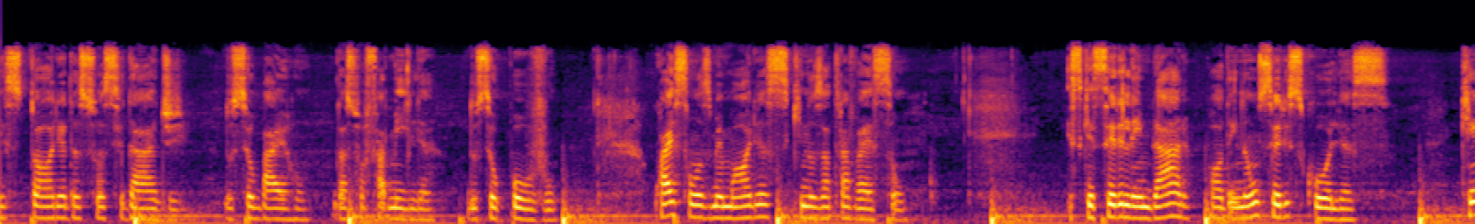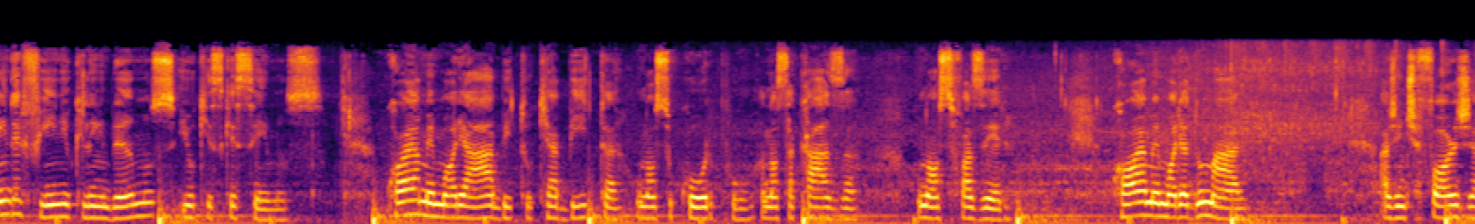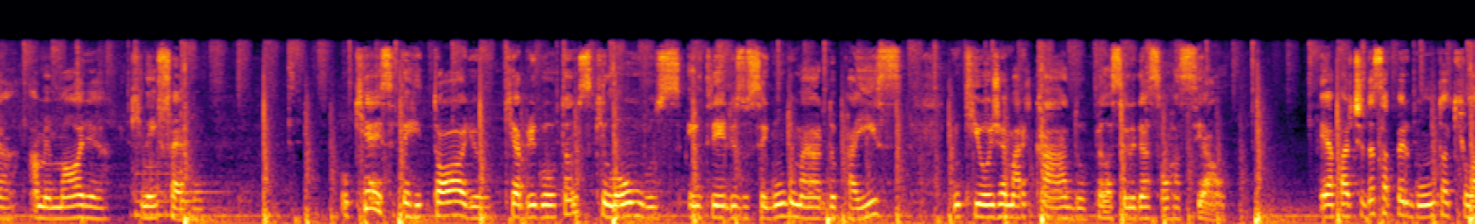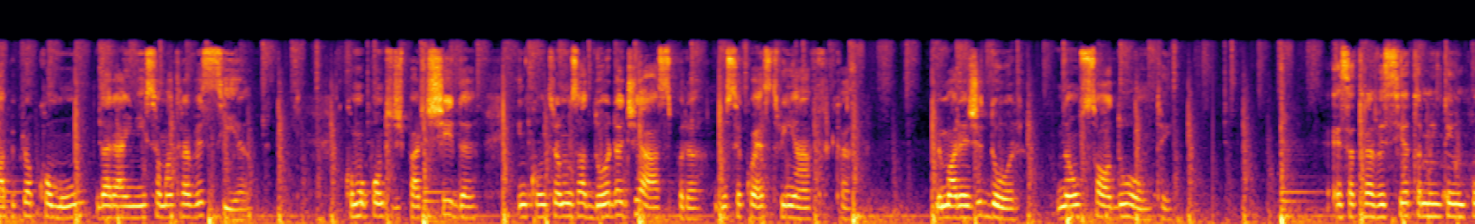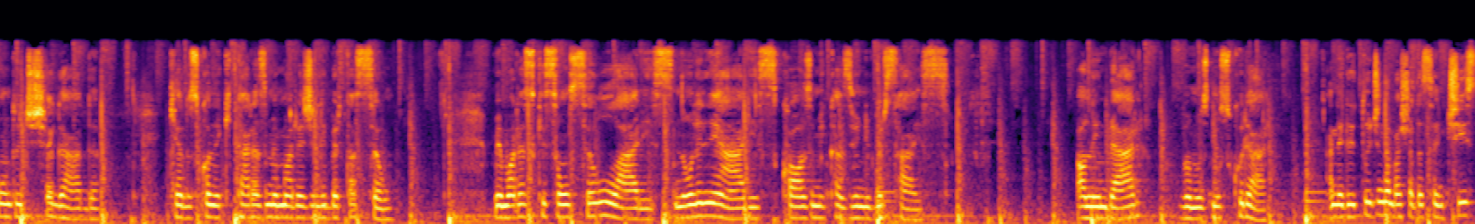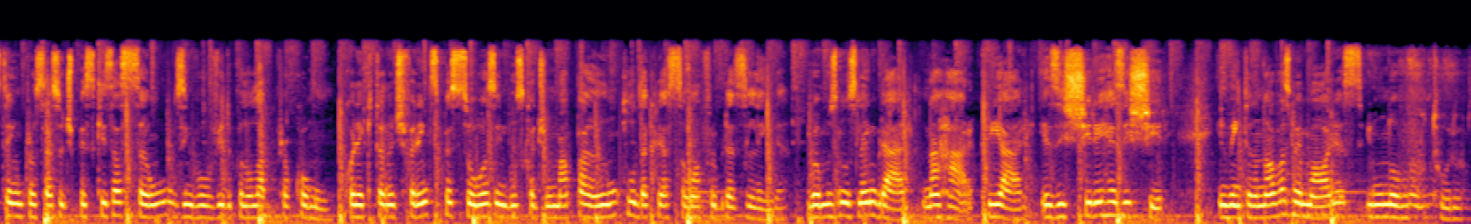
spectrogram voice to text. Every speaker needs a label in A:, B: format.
A: história da sua cidade, do seu bairro, da sua família, do seu povo? Quais são as memórias que nos atravessam? Esquecer e lembrar podem não ser escolhas. Quem define o que lembramos e o que esquecemos? Qual é a memória hábito que habita o nosso corpo, a nossa casa, o nosso fazer? Qual é a memória do mar? A gente forja a memória que nem ferro. O que é esse território que abrigou tantos quilombos, entre eles o segundo maior do país, em que hoje é marcado pela segregação racial? É a partir dessa pergunta que o Lab Procomum dará início a uma travessia. Como ponto de partida, encontramos a dor da diáspora, do sequestro em África. Memórias de dor, não só do ontem. Essa travessia também tem um ponto de chegada, que é nos conectar às memórias de libertação. Memórias que são celulares, não lineares, cósmicas e universais. Ao lembrar, vamos nos curar. A negritude na Baixada Santista é um processo de pesquisação desenvolvido pelo Lab Procomum, conectando diferentes pessoas em busca de um mapa amplo da criação afro-brasileira. Vamos nos lembrar, narrar, criar, existir e resistir, inventando novas memórias e um novo futuro.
